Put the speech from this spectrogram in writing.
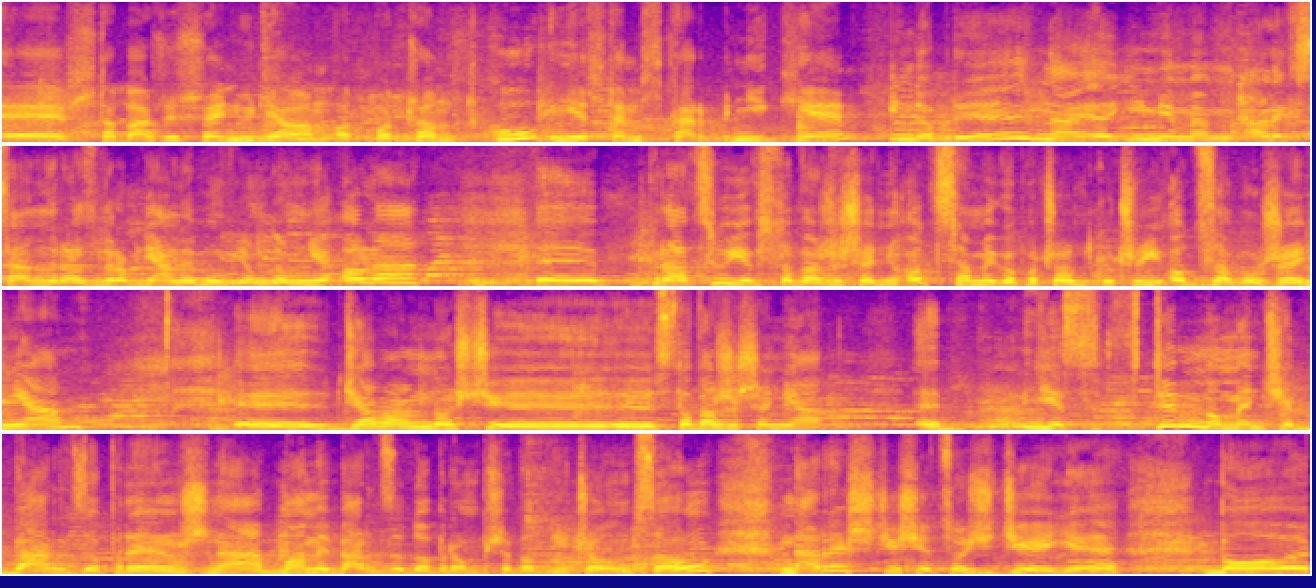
e, w stowarzyszeniu, działam od początku. Jestem skarbnikiem. Dzień dobry, na imię mam Aleksandra, zdrobniale mówią do mnie Ola. E, Pracuję w stowarzyszeniu od samego początku, czyli od założenia. E, Działalność e, stowarzyszenia jest w tym momencie bardzo prężna, mamy bardzo dobrą przewodniczącą. Nareszcie się coś dzieje, bo e,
